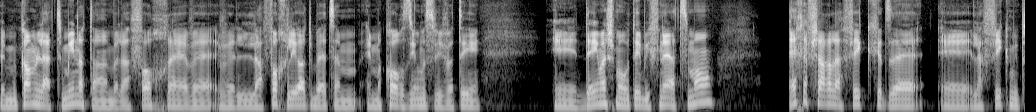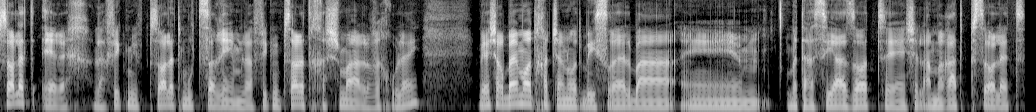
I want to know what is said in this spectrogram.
ובמקום להטמין אותם ולהפוך, אה, ולהפוך להיות בעצם מקור זיהום סביבתי אה, די משמעותי בפני עצמו, איך אפשר להפיק את זה, אה, להפיק מפסולת ערך, להפיק מפסולת מוצרים, להפיק מפסולת חשמל וכולי. ויש הרבה מאוד חדשנות בישראל בתעשייה הזאת של המרת פסולת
